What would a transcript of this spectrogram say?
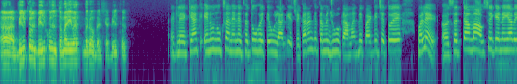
હા બિલકુલ બિલકુલ. તમારી વાત બરોબર છે બિલકુલ. એટલે ક્યાંક એનું નુકસાન એને થતું હોય તેવું લાગે છે. કારણ કે તમે જુઓ કે આમ આદમી પાર્ટી છે તો એ ભલે સત્તામાં આવશે કે નહીં આવે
